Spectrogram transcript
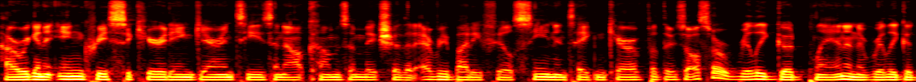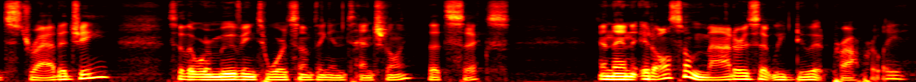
how are we going to increase security and guarantees and outcomes and make sure that everybody feels seen and taken care of? But there's also a really good plan and a really good strategy so that we're moving towards something intentionally. That's six. And then it also matters that we do it properly.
